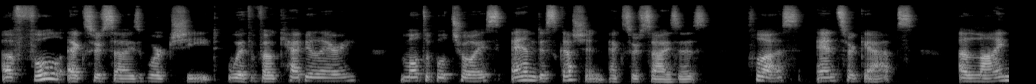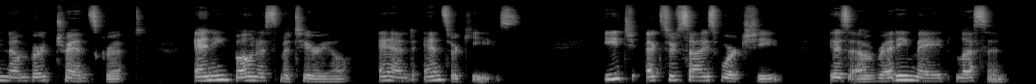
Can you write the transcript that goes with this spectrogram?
a full exercise worksheet with vocabulary, multiple choice, and discussion exercises, plus answer gaps, a line numbered transcript, any bonus material, and answer keys. Each exercise worksheet is a ready made lesson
